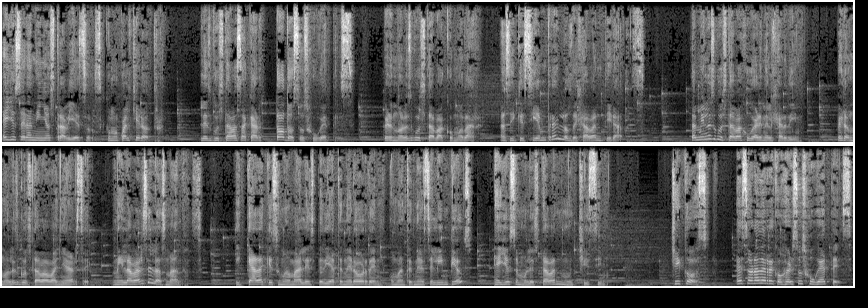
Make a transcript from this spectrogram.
Ellos eran niños traviesos, como cualquier otro. Les gustaba sacar todos sus juguetes, pero no les gustaba acomodar, así que siempre los dejaban tirados. También les gustaba jugar en el jardín, pero no les gustaba bañarse, ni lavarse las manos. Y cada que su mamá les pedía tener orden o mantenerse limpios, ellos se molestaban muchísimo. Chicos, es hora de recoger sus juguetes,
